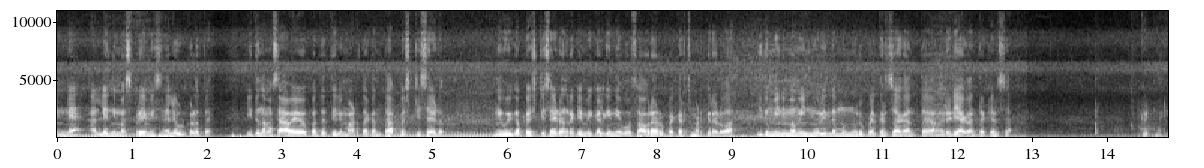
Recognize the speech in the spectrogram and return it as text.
ಎಣ್ಣೆ ಅಲ್ಲೇ ನಿಮ್ಮ ಸ್ಪ್ರೇ ಮಿಷಿನಲ್ಲಿ ಉಳ್ಕೊಳ್ಳುತ್ತೆ. ಇದು ನಮ್ಮ ಸಾವಯವ ಪದ್ಧತಿಯಲ್ಲಿ ಮಾಡ್ತಕ್ಕಂಥ ಪೆಸ್ಟಿಸೈಡು ನೀವು ಈಗ ಪೆಸ್ಟಿಸೈಡ್ ಅಂದರೆ ಕೆಮಿಕಲ್ಗೆ ನೀವು ಸಾವಿರಾರು ರೂಪಾಯಿ ಖರ್ಚು ಮಾಡ್ತೀರಲ್ವಾ? ಇದು ಮಿನಿಮಮ್ ಇನ್ನೂರಿಂದ ಮುನ್ನೂರು ರೂಪಾಯಿ ಖರ್ಚಾಗೋಂಥ ರೆಡಿ ಆಗೋಂಥ ಕೆಲಸ. ಕಟ್ ಮಾಡಿ.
